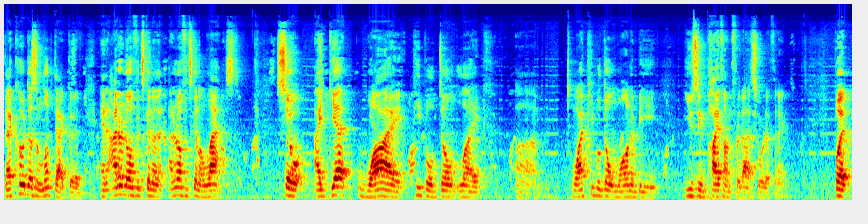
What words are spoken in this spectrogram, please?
That code doesn't look that good, and I don't know if it's gonna. I don't know if it's gonna last." So I get why people don't like, um, why people don't want to be using Python for that sort of thing. But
